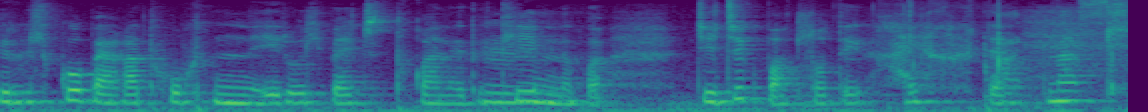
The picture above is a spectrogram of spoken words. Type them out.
хэрэглэхгүй байгаад хүүхэд нь эрүүл байж чадахгүй гэдэг тийм нэг жижиг бодлуудыг хаях хэрэгтэй. Гаднаас л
